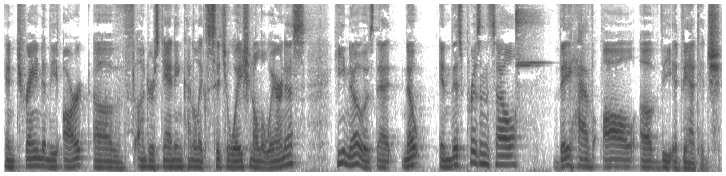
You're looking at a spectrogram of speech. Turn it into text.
and trained in the art of understanding kind of like situational awareness, he knows that, nope, in this prison cell, they have all of the advantage.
